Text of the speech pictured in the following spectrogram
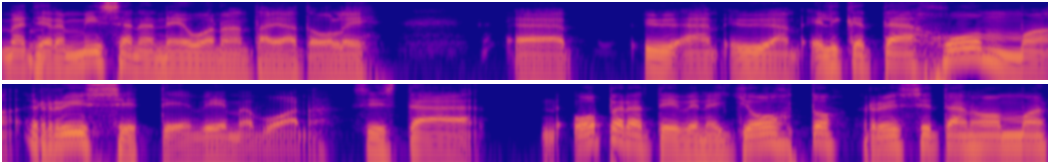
Mä en tiedä, missä nämä neuvonantajat oli. YM, YM. Eli tämä homma ryssittiin viime vuonna. Siis tämä operatiivinen johto ryssi tämän homman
